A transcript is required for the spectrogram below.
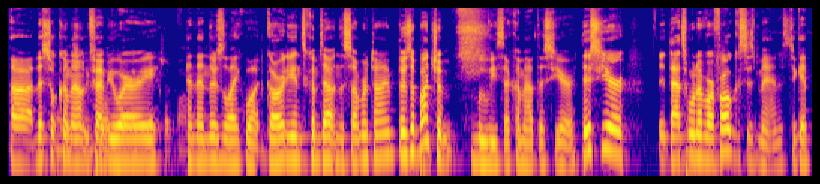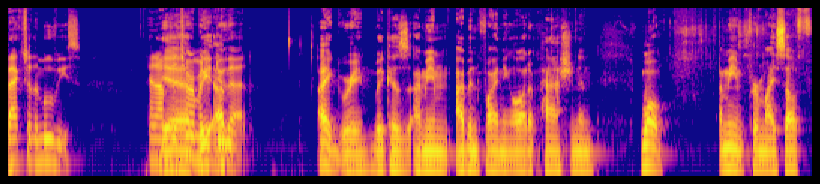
Uh, this will come out in we both gotta February. catch up on And then there's like what? Guardians comes out in the summertime. There's a bunch of movies that come out this year. This year, that's one of our focuses, man, is to get back to the movies. And I'm Yeah, determined we- to do I'm- that. I agree because I mean I've been finding a lot of passion and well, I mean for myself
